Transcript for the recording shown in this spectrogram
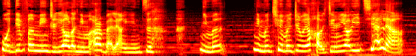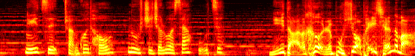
我爹分明只要了你们二百两银子，你们你们却问这位好心人要一千两。女子转过头，怒视着络腮胡子：“你打了客人不需要赔钱的吗？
